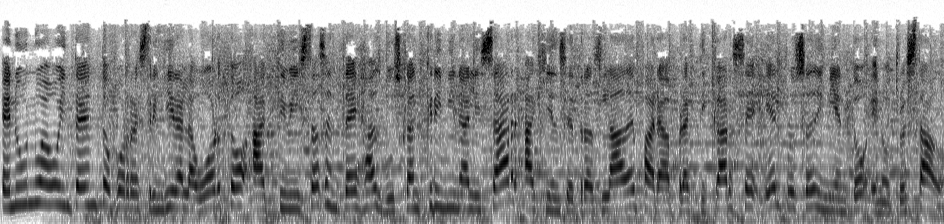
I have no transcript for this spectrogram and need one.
En un nuevo intento por restringir el aborto, activistas en Texas buscan criminalizar a quien se traslade para practicarse el procedimiento en otro estado.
